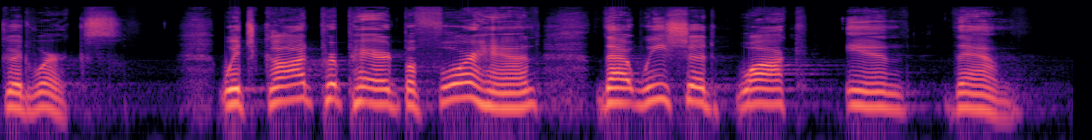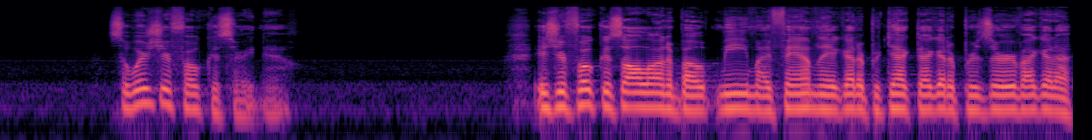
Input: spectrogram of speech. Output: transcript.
good works, which God prepared beforehand that we should walk in them. So where's your focus right now? Is your focus all on about me, my family, I got to protect, I got to preserve, I got to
